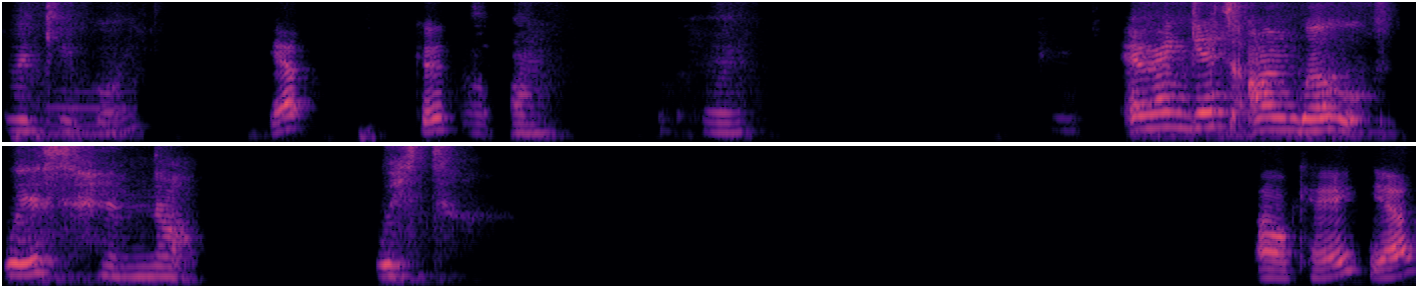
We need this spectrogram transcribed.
Do we keep going? Yep. Good. Um. Okay. Aaron gets on well with him, not with. Okay, yeah.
